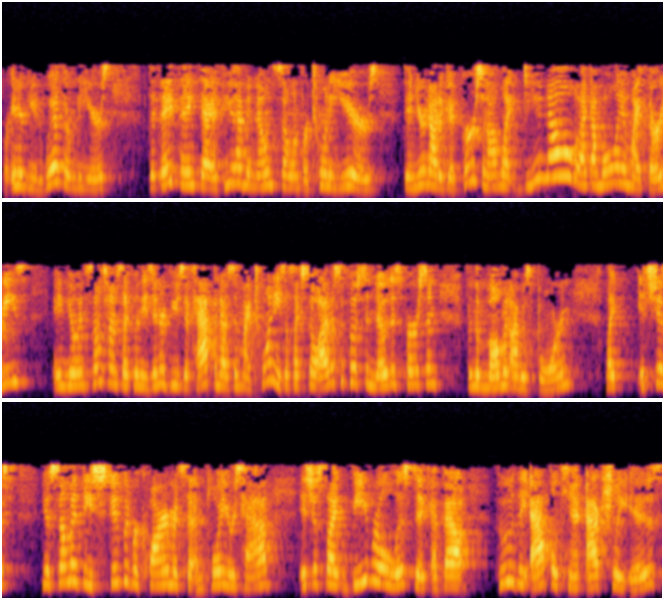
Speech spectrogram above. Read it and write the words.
or interviewed with over the years that they think that if you haven't known someone for 20 years, then you're not a good person. I'm like, do you know, like I'm only in my 30s? And you know, and sometimes like when these interviews have happened, I was in my 20s. I was like, so I was supposed to know this person from the moment I was born? Like, it's just, you know, some of these stupid requirements that employers have, it's just like, be realistic about who the applicant actually is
